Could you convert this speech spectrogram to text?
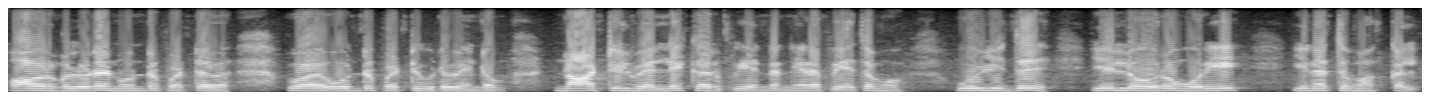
அவர்களுடன் ஒன்றுபட்ட ஒன்றுபட்டு விட வேண்டும். நாட்டில் வெள்ளை கருப்பு என்ற நிலப்பேதம் ஒழிந்து எல்லோரும் ஒரே இனத்து மக்கள்.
